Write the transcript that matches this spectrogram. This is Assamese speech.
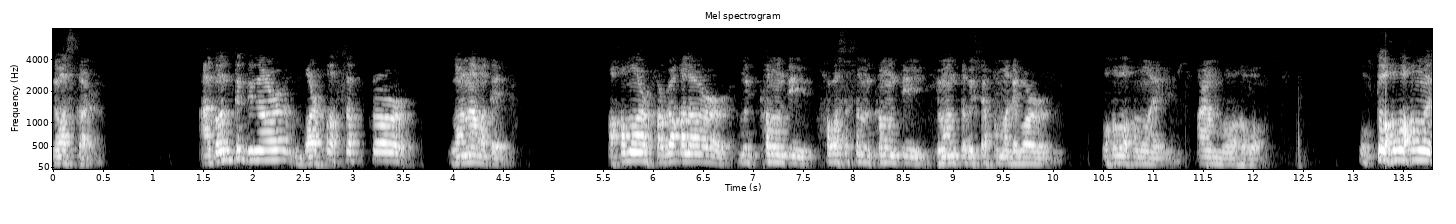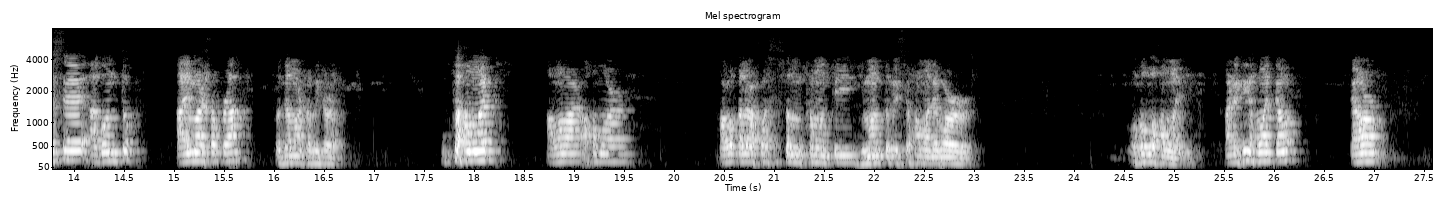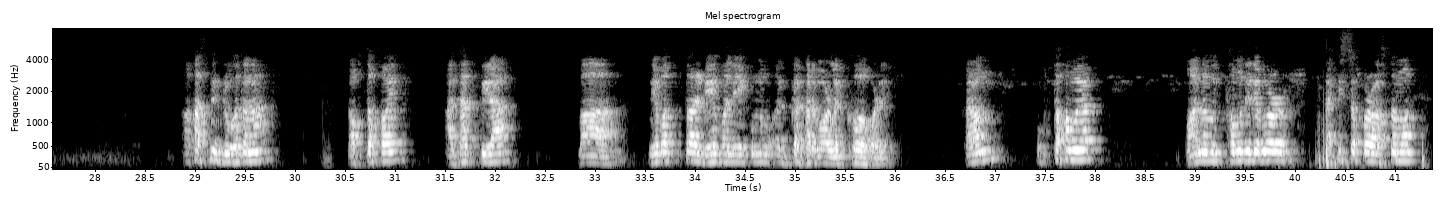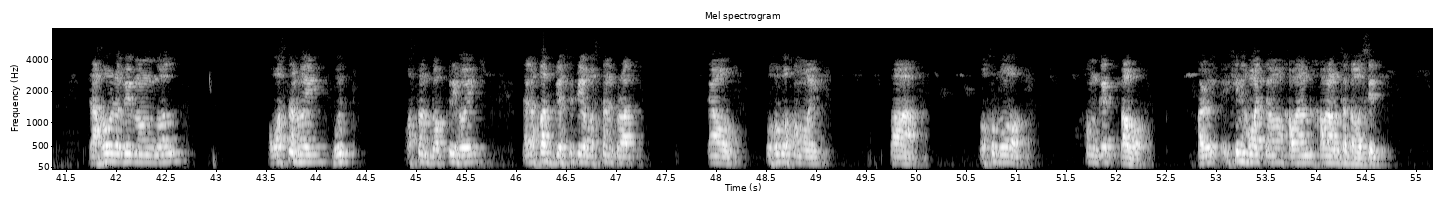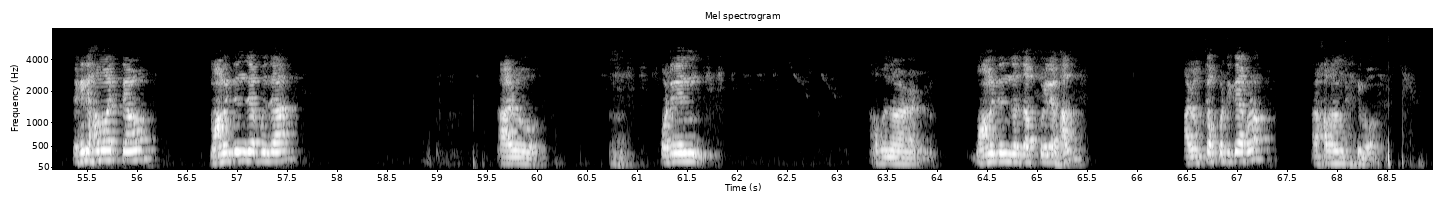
নমস্কাৰ। আগন্তুক দিনৰ বৰ্ষচক্ৰৰ গণনা মতে অসমৰ সৰ্বকালৰ মুখ্যমন্ত্ৰী সৰ্বশ্ৰেষ্ঠ মুখ্যমন্ত্ৰী হিমন্ত বিশ্ব শৰ্মাদেৱৰ অশুভ সময় আৰম্ভ হ'ব। উক্ত অশুভ সময় হৈছে আগন্তুক চাৰি মাৰ্চৰ পৰা চৈধ্য মাৰ্চৰ ভিতৰত। উক্ত সময়ত আমাৰ অসমৰ সৰ্বকালৰ সৰ্বশ্ৰেষ্ঠ মুখ্যমন্ত্ৰী হিমন্ত বিশ্ব শৰ্মাদেৱৰ অশুভ সময়। কাৰণ এইখিনি সময়ত তেওঁ তেওঁৰ আকস্মিক দুৰ্ঘটনা ৰক্তক্ষয় আঘাত পীড়া বা নিৰাপত্তাৰ বিহুফালে কোনো অজ্ঞাতভাৱৰ লক্ষ্য হ'ব পাৰে। কাৰণ উক্ত সময়ত মাননীয় মুখ্যমন্ত্ৰীদেৱৰ ৰাশিচক্ৰৰ অষ্টমত ৰাহু ৰবি মংগল অৱস্থান হৈ বুধ অষ্টমত বক্ৰী হৈ এডোখৰত বৃহস্পতি অৱস্থান কৰাত তেওঁ অশুভ সময় বা অশুভ সংকেত পাব। আৰু এইখিনি সময়ত তেওঁ সাৱধান সাৱধান থকা উচিত। এইখিনি সময়ত তেওঁ মহামৃত্যুঞ্জয় পূজা আৰু প্ৰতিদিন আপোনাৰ মহামৃত্যুঞ্জয় জপ কৰিলে ভালো। আৰু উক্ত প্ৰতিক্ৰিয়া কৰক আৰু সাৱধান থাকিব।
